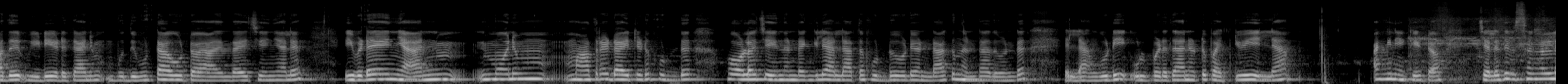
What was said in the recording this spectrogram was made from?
അത് വീഡിയോ എടുക്കാനും ബുദ്ധിമുട്ടാവും കേട്ടോ. എന്താ വെച്ച് കഴിഞ്ഞാൽ ഇവിടെ ഞാൻ മോനും മാത്രമേ ഡയറ്റഡ് ഫുഡ് ഫോളോ ചെയ്യുന്നുണ്ടെങ്കിൽ അല്ലാത്ത ഫുഡ് കൂടി ഉണ്ടാക്കുന്നുണ്ട്. അതുകൊണ്ട് എല്ലാം കൂടി ഉൾപ്പെടുത്താനൊട്ട് പറ്റുകയില്ല. അങ്ങനെയൊക്കെ കേട്ടോ. ചില ദിവസങ്ങളിൽ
